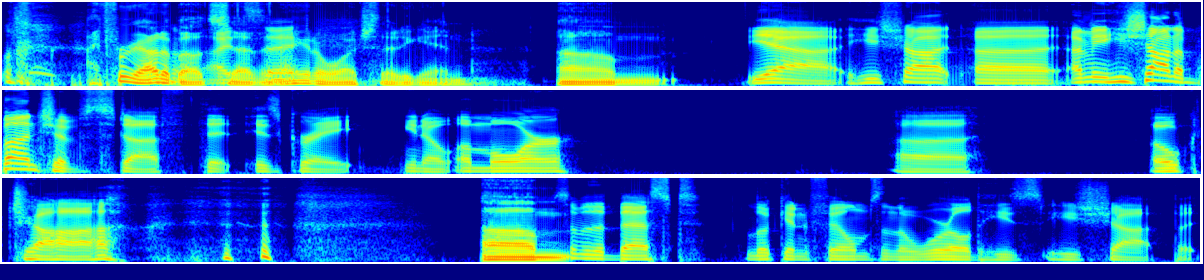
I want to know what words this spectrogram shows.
I forgot about seven. I gotta watch that again. Um. Yeah, he shot. Uh, I mean, he shot a bunch of stuff that is great. You know, Amour, uh, Okja. Um. some of the best looking films in the world he's he's shot, but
